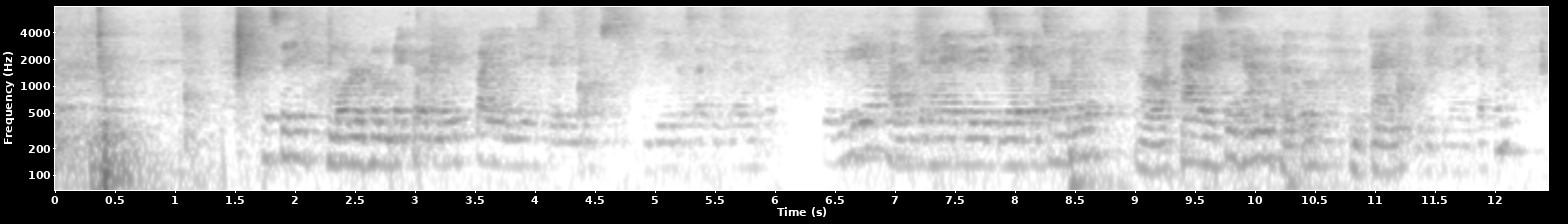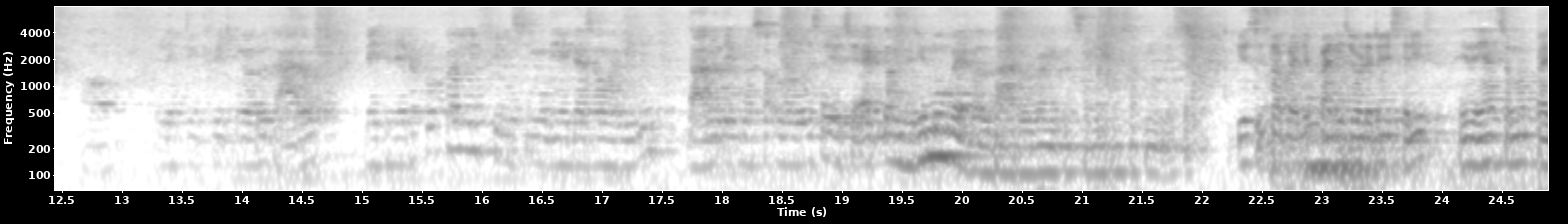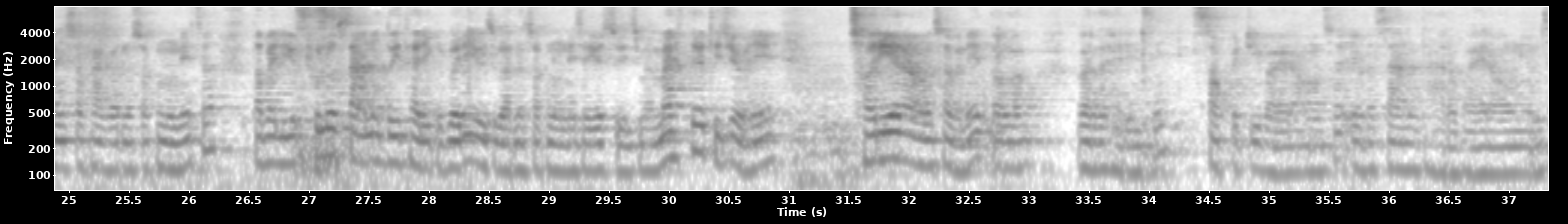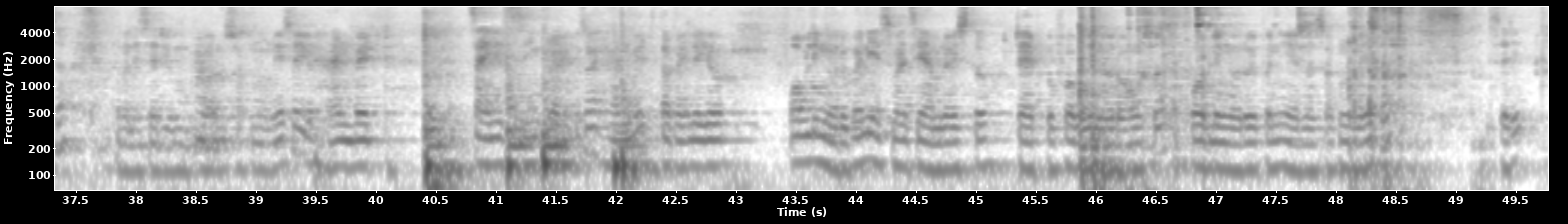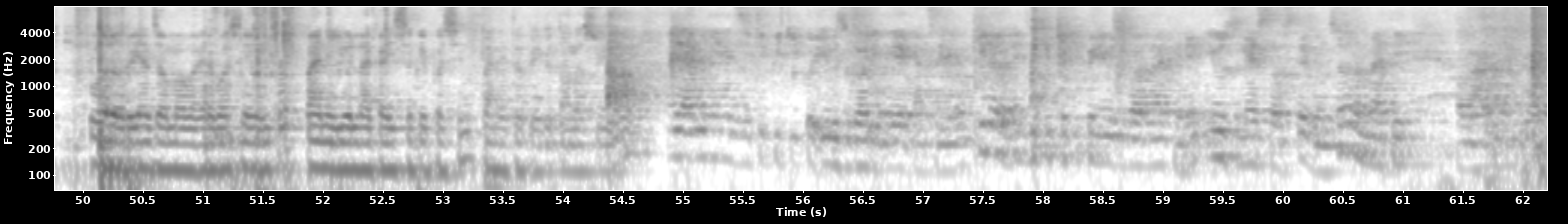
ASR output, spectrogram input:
यसरी मोडल होम डेकरले फाइनली यसरी बक्स दिएको छ किचनको यो मिडियम खालको ग्रानाइटको युज गरेका छौँ भने टाइल चाहिँ राम्रो खालको युज गरेका छौँ इलेक्ट्रिक फिटिङहरू टोटल्ली फिनिसिङ दिएका छौँ हामीले धारो देख्न सक्नुहुनेछ। यो चाहिँ एकदम रिमुभेबल धारो रहेको छ देख्न सक्नुहुनेछ। यो चाहिँ तपाईँले पानी जोडेर यसरी यहाँसम्म पानी सफा गर्न सक्नुहुनेछ। तपाईँले यो ठुलो सानो दुई थरीको गरी युज गर्न सक्नुहुनेछ यो स्विचमा माथितिर थिच्यो भने छरिएर आउँछ भने तल गर्दाखेरि चाहिँ सपेटी भएर आउँछ। एउटा सानो धारो भएर आउने हुन्छ। तपाईँले यसरी गर्न सक्नुहुनेछ। यो ह्यान्डमेड चाइनिज सिङ्क रहेको छ। ह्यान्डमेड तपाईँले यो पब्लिङहरू पनि यसमा चाहिँ हाम्रो यस्तो टाइपको पब्लिङहरू आउँछ। पब्लिङहरू पनि हेर्न सक्नुहुनेछ यसरी फोहोरहरू यहाँ जम्मा भएर बस्ने हुन्छ। पानी यो लगाइसकेपछि पानी तपाईँको तल सुइन्छ अनि हामीले यहाँ जिटिपिटीको युज गरिदिएका छैनौँ। किनभने जिटिपिटीको युज गर्दाखेरि युजलेस जस्तै हुन्छ र माथि अब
